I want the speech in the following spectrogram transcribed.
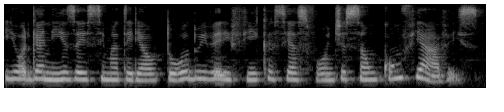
e organiza esse material todo e verifica se as fontes são confiáveis.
